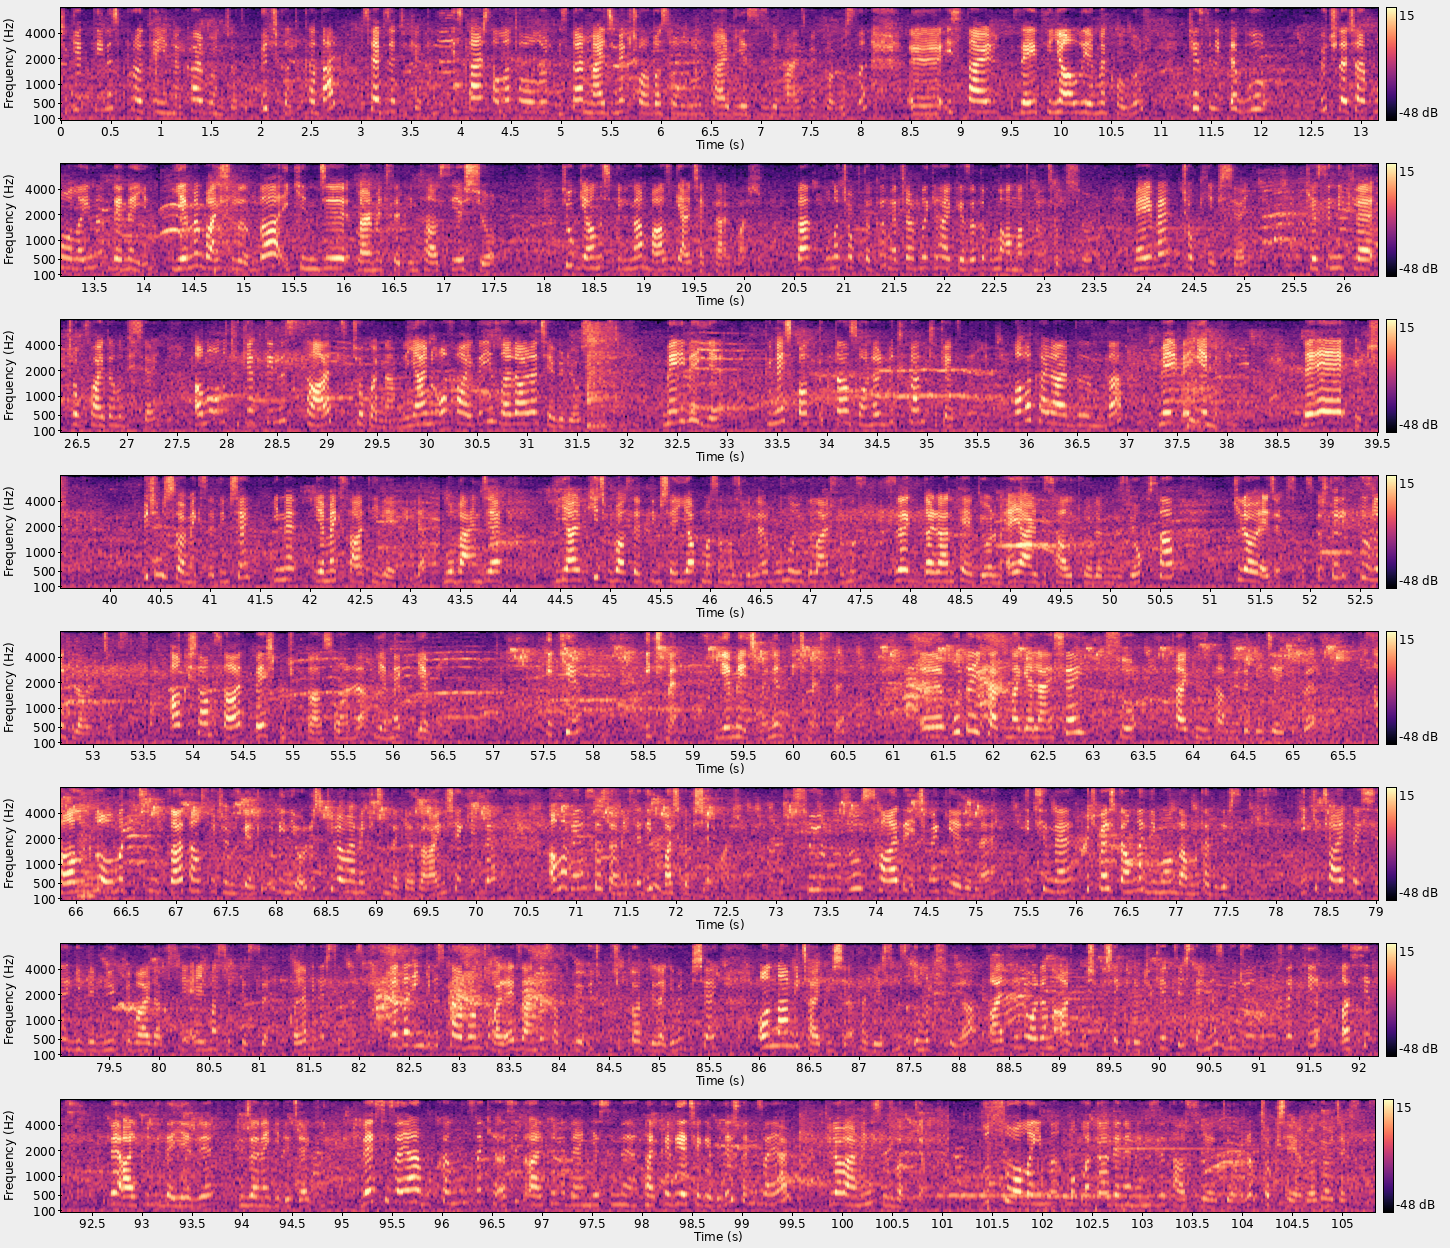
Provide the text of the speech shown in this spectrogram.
Tükettiğiniz protein ve karbonhidratın 3 katı kadar sebze tüketin. İster salata olur, ister mercimek çorbası olur, terbiyesiz bir mercimek çorbası. Ee, ister zeytinyağlı yemek olur. Kesinlikle bu 3 ile çarpma olayını deneyin. Yeme başlığında ikinci vermek istediğim tavsiye şu çok yanlış bilinen bazı gerçekler var. Ben buna çok takım, etrafındaki herkese de bunu anlatmaya çalışıyorum. Meyve çok iyi bir şey. Kesinlikle çok faydalı bir şey. Ama onu tükettiğiniz saat çok önemli. Yani o faydayı zarara çeviriyorsunuz. Meyveyi güneş battıktan sonra lütfen tüketmeyin. Hava karardığında meyve yemeyin. Ve 3. Üçüncü söylemek istediğim şey yine yemek saatiyle ilgili. Bu bence diğer hiçbir bahsettiğim şeyi yapmasanız bile bunu uygularsanız size garanti ediyorum eğer bir sağlık probleminiz yoksa kilo vereceksiniz. Üstelik hızlı kilo vereceksiniz. Akşam saat 5.30'dan sonra yemek yemeyin. İki, içme. Yeme içmenin içmesi. Ee, burada ilk aklıma gelen şey su. Herkesin tahmin edebileceği gibi. Sağlıklı olmak için zaten su içmemiz gerektiğini biliyoruz. Kilo vermek için de keza aynı şekilde. Ama benim size söylemek istediğim başka bir şey var suyunuzu sade içmek yerine içine 3-5 damla limon damlatabilirsiniz. 2 çay kaşığı gibi büyük bir bardak suya elma sirkesi koyabilirsiniz. Ya da İngiliz karbonatı var. Eczanede satılıyor. 3,5-4 lira gibi bir şey. Ondan bir çay kaşığı atabilirsiniz ılık suya. Alkali oranı artmış bir şekilde tüketirseniz vücudunuzdaki asit ve alkali değeri düzene gidecek. Ve siz eğer bu kanınızdaki asit alkali dengesini alkaliye çekebilirseniz eğer kilo vermeniz hızlanacak. Bu su olayını mutlaka denemenizi tavsiye ediyorum. Çok işe yarıyor göreceksiniz.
